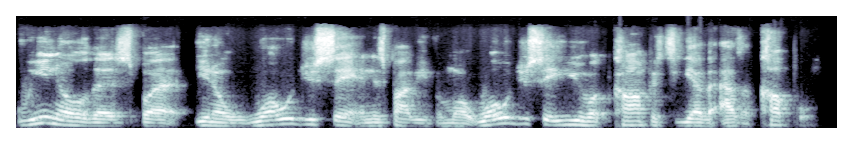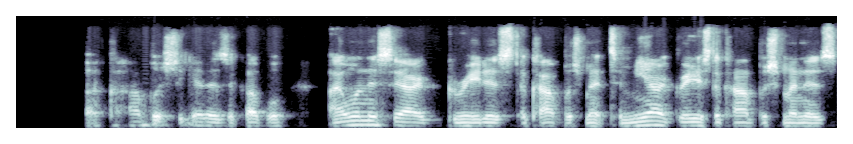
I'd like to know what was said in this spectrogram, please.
we know this, but you know, what would you say? And this probably even more. What would you say you've accomplished together as a couple? accomplished together as a couple. I want to say our greatest accomplishment, to me, our greatest accomplishment is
